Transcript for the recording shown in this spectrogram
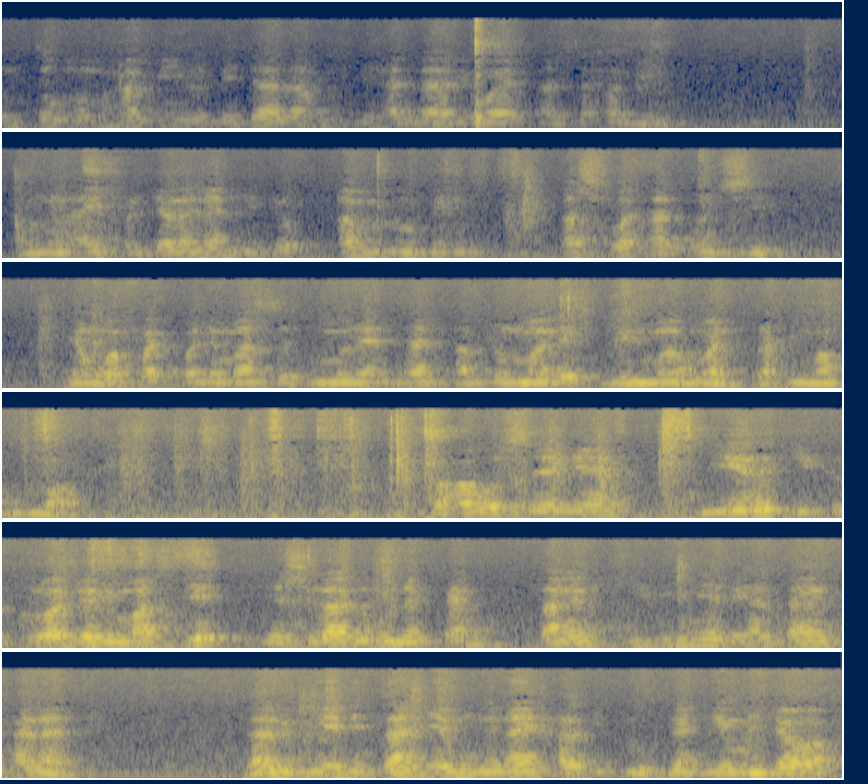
Untuk memahami lebih dalam lihatlah riwayat Al-Zahabi mengenai perjalanan hidup Amru bin Aswad Al-Unsi yang wafat pada masa pemerintahan Abdul Malik bin Marwan rahimahullah. Bahawasanya ia jika keluar dari masjid ia selalu menekan tangan kirinya dengan tangan kanan Lalu dia ditanya mengenai hal itu dan dia menjawab,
